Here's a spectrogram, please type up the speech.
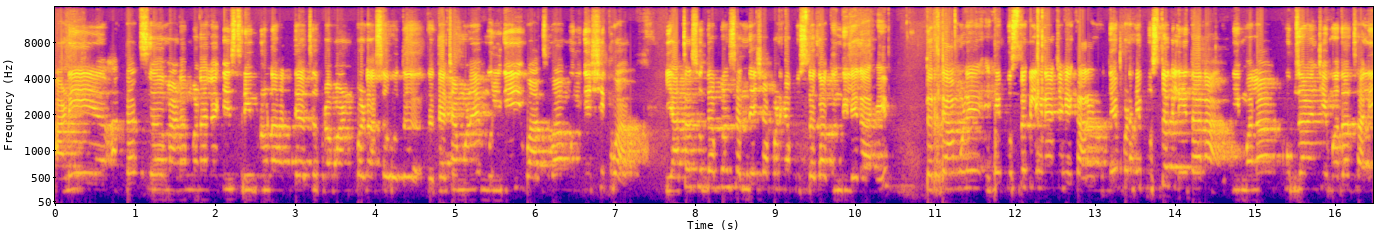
आणि आताच मॅडम म्हणाल्या की स्त्री भ्रूण हत्याचं प्रमाण पण असं होतं तर त्याच्यामुळे मुलगी वाचवा मुलगी शिकवा याचा सुद्धा पण संदेश आपण या पुस्तकातून दिलेला आहे. तर त्यामुळे हे पुस्तक लिहिण्याचे हे कारण होते पण हे पुस्तक लिहिताना की मला खूप जणांची मदत झाली.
